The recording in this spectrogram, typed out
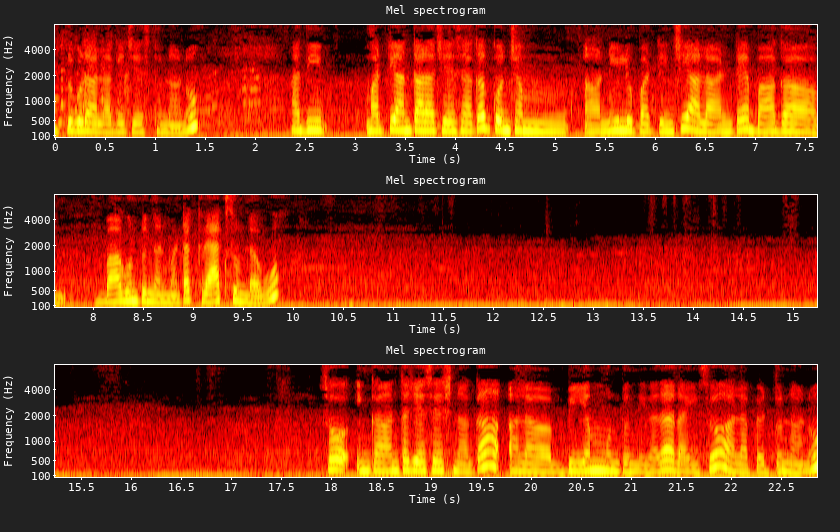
ఇప్పుడు కూడా అలాగే చేస్తున్నాను. అది మట్టి అంతా అలా చేశాక కొంచెం నీళ్ళు పట్టించి అలా అంటే బాగా బాగుంటుందన్నమాట క్రాక్స్ ఉండవు. సో ఇంకా అంతా చేసేసినాక అలా బియ్యం ఉంటుంది కదా రైస్ అలా పెడుతున్నాను.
